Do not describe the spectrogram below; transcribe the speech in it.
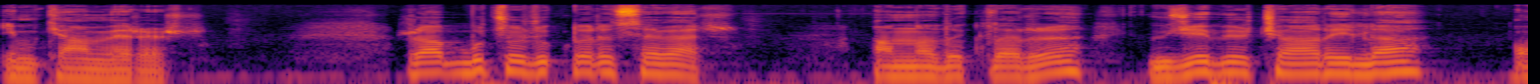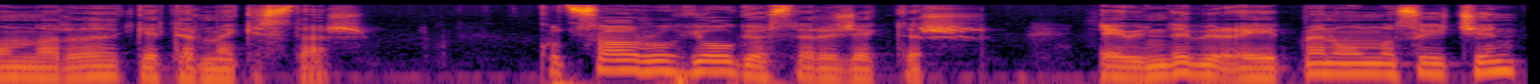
imkan verir. Rab bu çocukları sever. Anladıkları yüce bir çağrıyla onları getirmek ister. Kutsal ruh yol gösterecektir. Evinde bir eğitmen olması için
